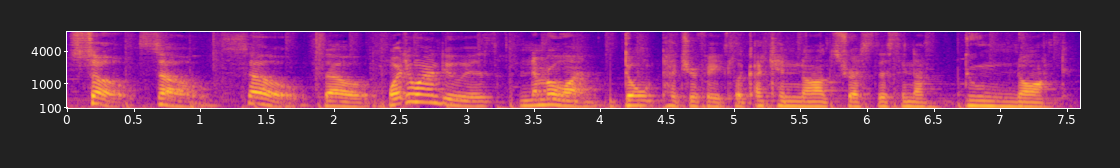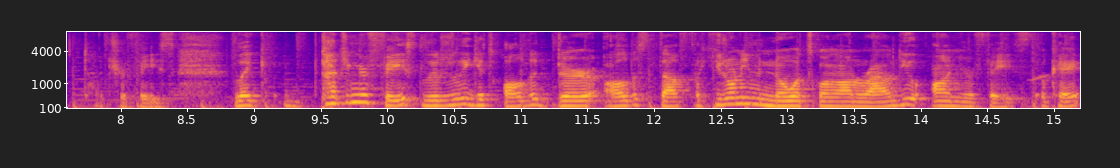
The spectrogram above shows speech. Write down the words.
So, so, so, so, what you want to do is, number one, don't touch your face. Like, I cannot stress this enough. Do not touch your face. Like, touching your face literally gets all the dirt, all the stuff. Like, you don't even know what's going on around you on your face, okay?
